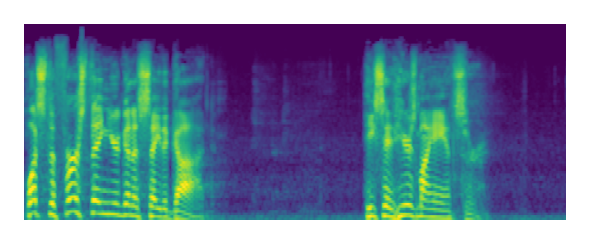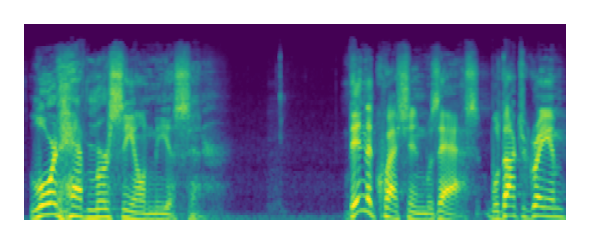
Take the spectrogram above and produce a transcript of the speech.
what's the first thing you're gonna say to God? He said, Here's my answer Lord, have mercy on me, a sinner. Then the question was asked Well, Dr. Graham,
